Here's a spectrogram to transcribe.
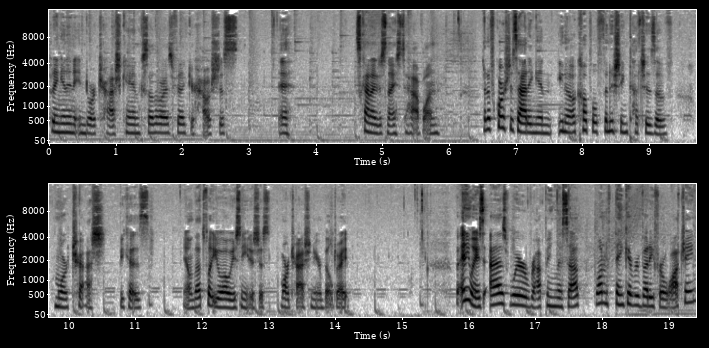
putting in an indoor trash can because otherwise I feel like your house just, eh. It's kind of just nice to have one. And of course, just adding in, you know, a couple finishing touches of more trash because you know, that's what you always need is just more trash in your build, right? But anyways, as we're wrapping this up, I want to thank everybody for watching.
